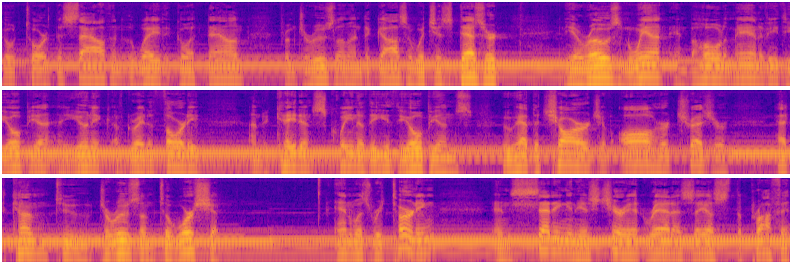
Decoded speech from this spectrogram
go toward the south, unto the way that goeth down from Jerusalem unto Gaza, which is desert. And he arose and went, and behold, a man of Ethiopia, a eunuch of great authority, under Candace, queen of the Ethiopians, who had the charge of all her treasure, had come to Jerusalem to worship, and was returning and sitting in his chariot read Isaiah the prophet.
